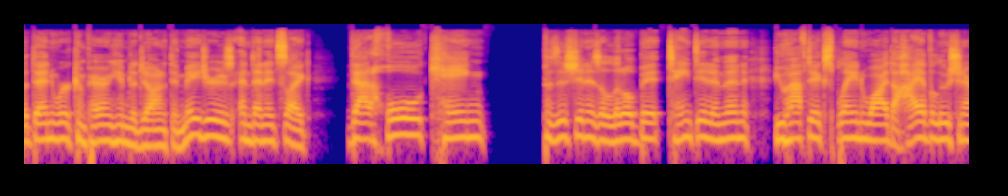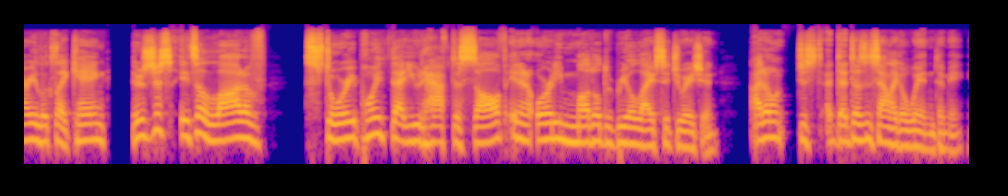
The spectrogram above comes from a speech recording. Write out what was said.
but then we're comparing him to Jonathan Majors and then it's like that whole Kang position is a little bit tainted and then you have to explain why the high evolutionary looks like Kang. There's just it's a lot of story points that you'd have to solve in an already muddled real life situation. I don't just that doesn't sound like a win to me.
